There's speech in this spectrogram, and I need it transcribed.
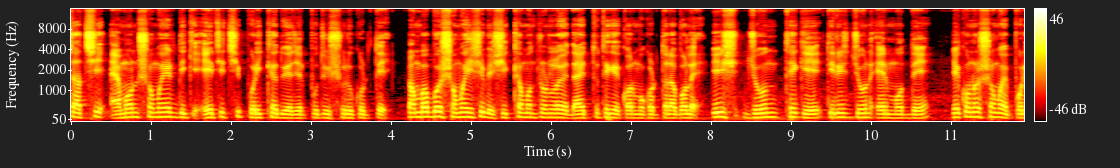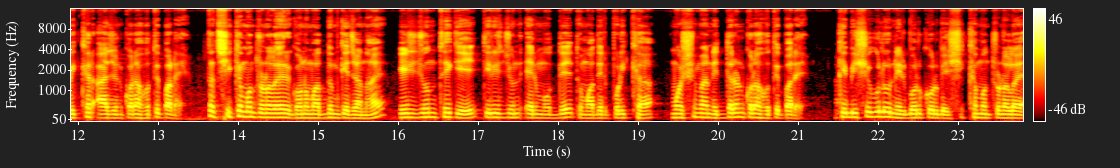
চাচ্ছি এমন সময়ের দিকে এইচএসসি পরীক্ষা দুই হাজার পঁচিশ শুরু করতে। সম্ভাব্য সময় হিসেবে শিক্ষা মন্ত্রণালয়ের দায়িত্ব থেকে কর্মকর্তারা বলে বিশ জুন থেকে তিরিশ জুন এর মধ্যে যে কোনো সময় পরীক্ষার আয়োজন করা হতে পারে। অর্থাৎ শিক্ষা মন্ত্রণালয়ের গণমাধ্যমকে জানায় বিশ জুন থেকে তিরিশ জুন এর মধ্যে তোমাদের পরীক্ষা সময়সীমা নির্ধারণ করা হতে পারে। বাকি বিষয়গুলো নির্ভর করবে শিক্ষা মন্ত্রণালয়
